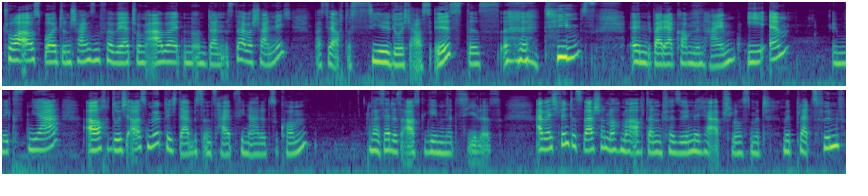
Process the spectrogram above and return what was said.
Torausbeute und Chancenverwertung arbeiten. Und dann ist da wahrscheinlich, was ja auch das Ziel durchaus ist, des äh, Teams in, bei der kommenden Heim-EM im nächsten Jahr auch durchaus möglich, da bis ins Halbfinale zu kommen. Was ja das ausgegebene Ziel ist. Aber ich finde, das war schon nochmal auch dann ein versöhnlicher Abschluss mit, mit Platz 5.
